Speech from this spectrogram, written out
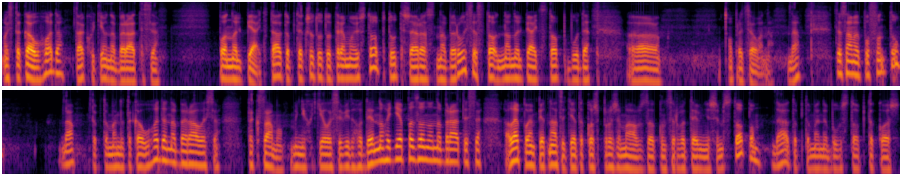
ось така угода. Так, хотів набиратися по 0,5. Так? Тобто, якщо тут отримую стоп, тут ще раз наберуся, 100, на 0,5 стоп буде е, опрацьовано. Да? Те саме по фунту. Да? Тобто, в мене така угода набиралася. Так само мені хотілося від годинного діапазону набратися, але по М15 я також прожимав за консервативнішим стопом. Да? Тобто, в мене був стоп також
